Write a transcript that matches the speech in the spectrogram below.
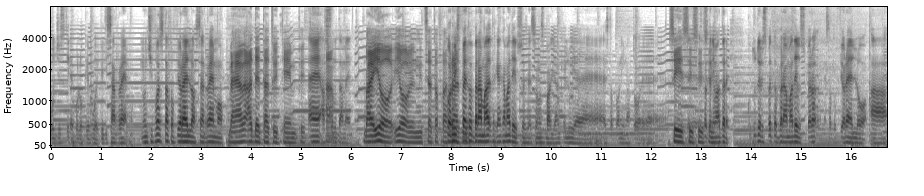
può gestire quello che vuoi. Vedi Sanremo. Non ci fosse stato Fiorello a Sanremo, beh ha dettato i tempi eh, assolutamente. beh io, io ho iniziato a fare Con radio. rispetto per Amadeus, perché anche Amadeus, se non sbaglio, anche lui è, è stato animatore. Sì, sì, è sì, stato sì. animatore. Con tutto il rispetto per Amadeus, però è stato Fiorello a,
